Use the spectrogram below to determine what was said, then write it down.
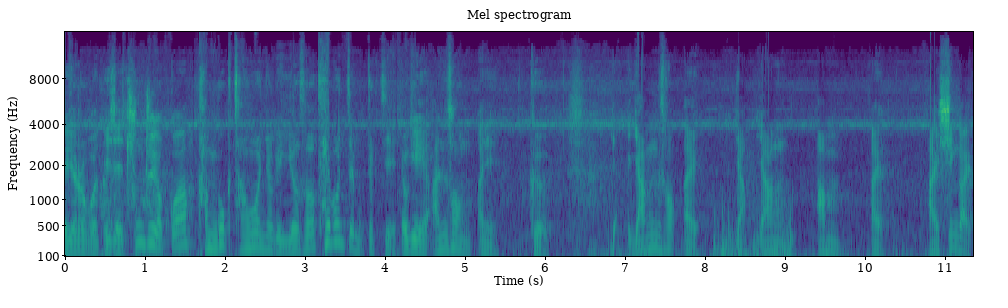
네 여러분 이제 충주역과 감곡 장원역에 이어서 세 번째 목적지 여기 안성 아니 그 야, 양성 아니 야, 양암 아니 아니 신갈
